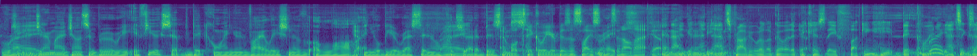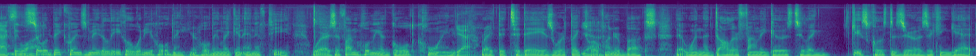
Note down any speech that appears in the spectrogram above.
Right. Jeremiah Johnson Brewery. If you accept Bitcoin, you're in violation of a law, Yeah. and you'll be arrested, and I'll put you out of business. and we'll take away your business license Right. and all that. Yeah. And I'm gonna and be. that's probably where they'll go with it because they fucking hate Bitcoin, and that's exactly why. So when Bitcoin's made illegal, what are you holding? You're holding like an NFT. Whereas if I'm holding a gold coin, Yeah. right, that today is worth like Yeah. twelve hundred bucks, that when the dollar finally goes to like as close to zero as it can get,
